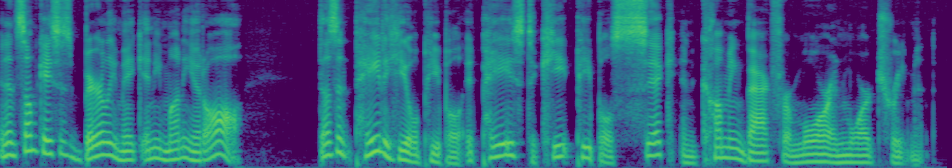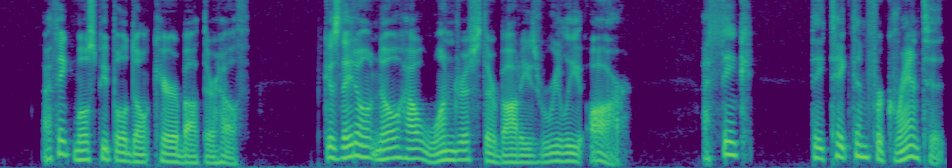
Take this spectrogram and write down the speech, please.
and in some cases, barely make any money at all. Doesn't pay to heal people, it pays to keep people sick and coming back for more and more treatment. I think most people don't care about their health because they don't know how wondrous their bodies really are. I think they take them for granted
